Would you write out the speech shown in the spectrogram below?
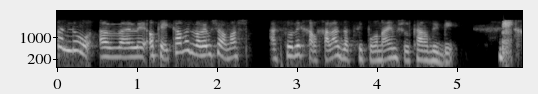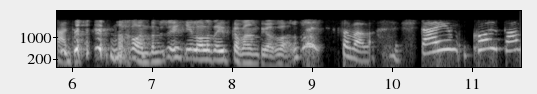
שנוא, אבל אה, אוקיי, כמה דברים שממש עשו לי חלחלה זה הציפורניים של קרדי בי. אחד. נכון, תמשיכי, לא לזה התכוונתי אבל. סבבה. שתיים, כל פעם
